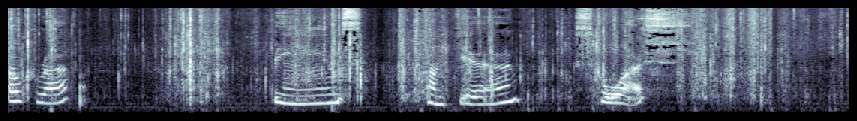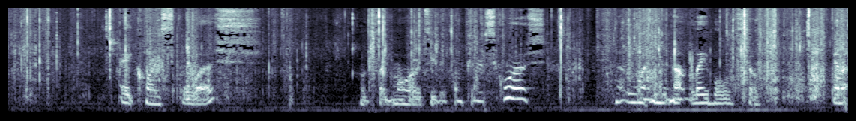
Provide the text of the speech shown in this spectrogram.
okra, beans, pumpkin, squash, acorn squash. Looks like more, it's either pumpkin or squash. Another one not labeled, so and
